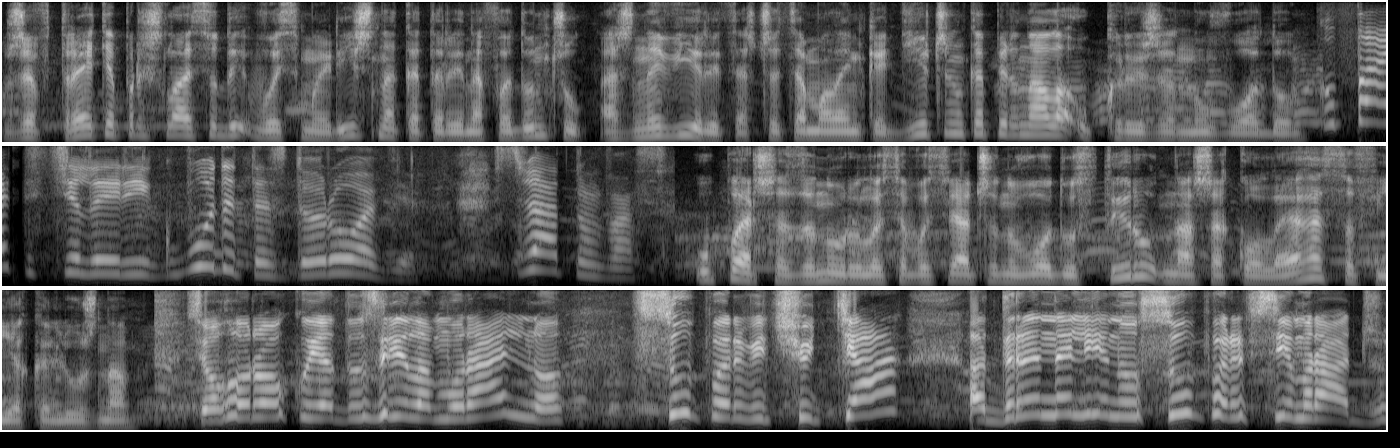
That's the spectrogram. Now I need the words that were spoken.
Вже втретє прийшла сюди восьмирічна Катерина Федунчук. Аж не віриться, що ця маленька дівчинка пірнала у крижану воду. Купайтесь цілий рік, будете здорові. Святом вас! Уперше занурилася в освячену воду стиру наша колега Софія Калюжна. Цього року я дозріла морально, супер відчуття, адреналіну супер, всім раджу.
